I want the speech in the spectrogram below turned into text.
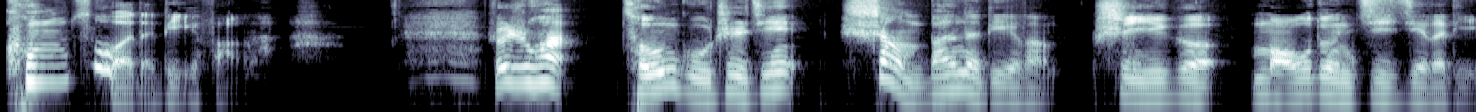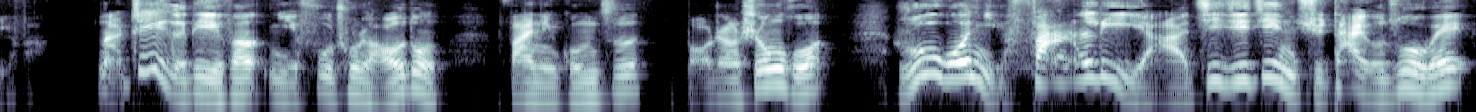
工作的地方了啊。说实话，从古至今，上班的地方是一个矛盾积极的地方。那这个地方，你付出劳动。发你工资，保障生活。如果你发力啊，积极进取，大有作为，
